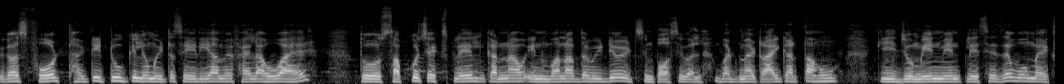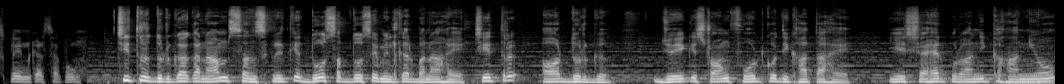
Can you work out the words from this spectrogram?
बिकॉज़ फोर्ट 32 किलोमीटर्स एरिया में फैला हुआ है तो सब कुछ एक्सप्लेन करना in one of the video it's impossible but मैं ट्राई करता हूँ कि जो मेन मेन प्लेसेस है वो मैं एक्सप्लेन कर सकूँ। चित्रदुर्गा का नाम संस्कृत के दो शब्दों से मिलकर बना है चित्र और दुर्ग जो एक स्ट्रॉन्ग फोर्ट को दिखाता है। ये शहर पुरानी कहानियों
